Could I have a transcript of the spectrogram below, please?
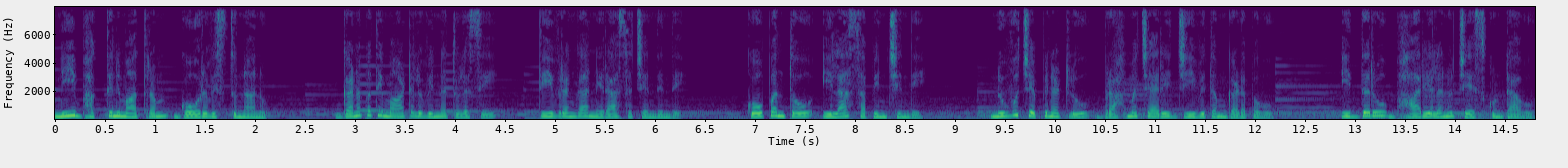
నీ భక్తిని మాత్రం గౌరవిస్తున్నాను. గణపతి మాటలు విన్న తులసి తీవ్రంగా నిరాశ చెందింది. కోపంతో ఇలా శపించింది. నువ్వు చెప్పినట్లు బ్రహ్మచారి జీవితం గడపవు. ఇద్దరూ భార్యలను చేసుకుంటావు.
